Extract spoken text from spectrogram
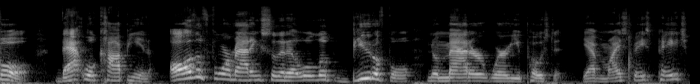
full. That will copy in all the formatting so that it will look beautiful no matter where you post it. You have a MySpace page?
